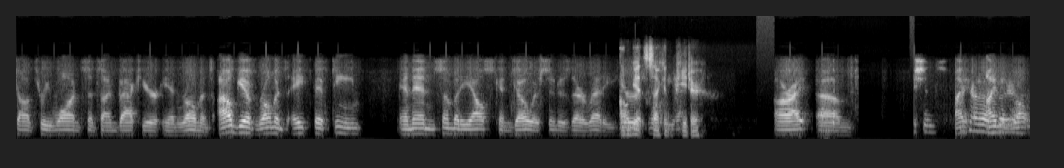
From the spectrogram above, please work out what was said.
John 3 1 since I'm back here in Romans. I'll give Romans eight fifteen, and then somebody else can go as soon as they're ready. Here's I'll get Second Peter. All right. Um, I, I'm in Ro-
